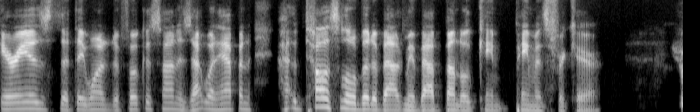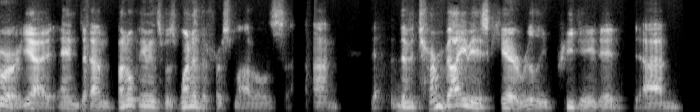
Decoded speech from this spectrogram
areas that they wanted to focus on? Is that what happened? How, tell us a little bit about me about bundled came, payments for care. Sure. Yeah, and um, bundle payments was one of the first models. Um, the, the term value-based care really predated um,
